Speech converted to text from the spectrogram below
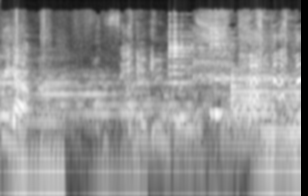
we go.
